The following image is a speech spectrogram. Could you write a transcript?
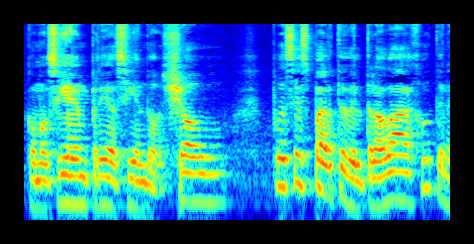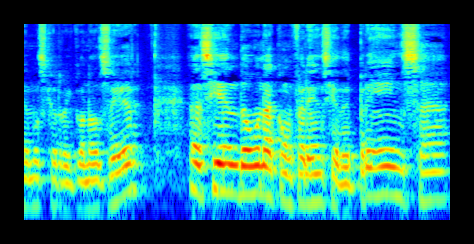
como siempre, haciendo show, pues es parte del trabajo, tenemos que reconocer, haciendo una conferencia de prensa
